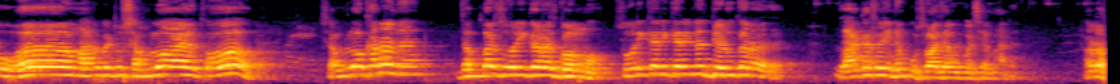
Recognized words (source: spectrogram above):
ઓહો મારું બેટું સમલો આવ્યો તો. સમલો ખરો ને જબ્બર ચોરી કરે છે ગોમમાં. ચોરી કરી કરીને જ ભેડું કરે છે. લાગે છે એને પૂછવા જવું પડશે મારે. હડો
